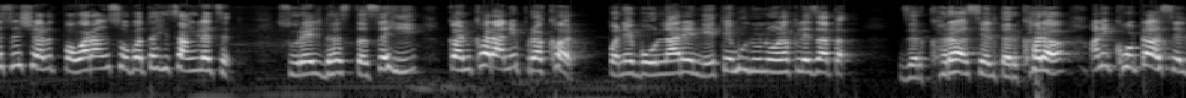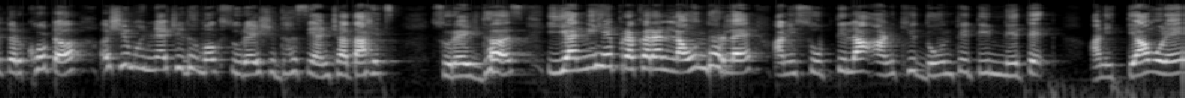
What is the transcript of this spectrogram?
तसे शरद पवारांसोबतही चांगलेच आहेत. सुरेश धस तसेही कणखर आणि प्रखरपणे बोलणारे नेते म्हणून ओळखले जातात. जर खरं असेल तर खरं आणि खोटं असेल तर खोटं अशी म्हणण्याची धमक सुरेश धस यांच्यात आहेच. सुरेश धस यांनी हे प्रकरण लावून धरलंय आणि सोबतीला आणखी दोन ते तीन नेते आणि त्यामुळे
